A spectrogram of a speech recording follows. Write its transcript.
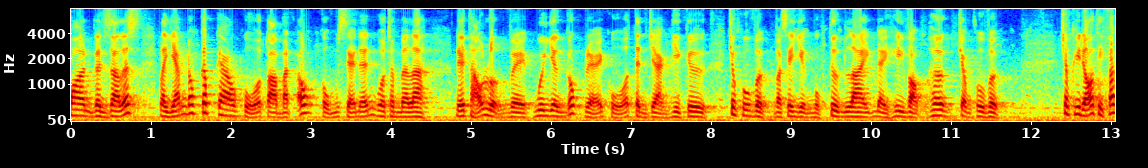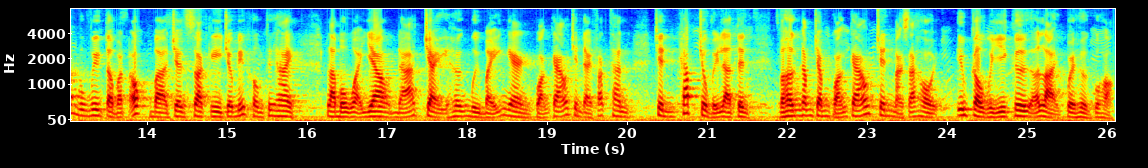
Juan Gonzalez là giám đốc cấp cao của Tòa Bạch Ốc cũng sẽ đến Guatemala để thảo luận về nguyên nhân gốc rễ của tình trạng di cư trong khu vực và xây dựng một tương lai đầy hy vọng hơn trong khu vực. Trong khi đó thì phát ngôn viên Tòa Bạch Ốc bà Jen Psaki cho biết hôm thứ Hai là Bộ Ngoại giao đã chạy hơn 17.000 quảng cáo trên đài phát thanh trên khắp châu Mỹ Latin và hơn 500 quảng cáo trên mạng xã hội yêu cầu người di cư ở lại quê hương của họ.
